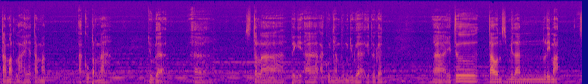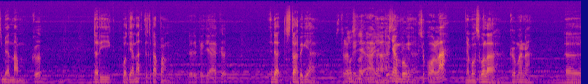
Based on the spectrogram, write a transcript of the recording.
tamat lah ya tamat aku pernah juga eh, setelah PGA aku nyambung juga gitu kan. Nah itu tahun 95 96 ke? Dari Pontianak ke Ketapang. Dari PGA ke? Enggak setelah PGA setelah Oh, setelah PGA PGA. itu Nah, setelah nyambung PGA. sekolah? Nyambung sekolah. Ke mana? eh,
